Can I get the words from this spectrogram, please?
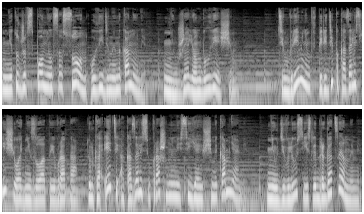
Мне тут же вспомнился сон, увиденный накануне. Неужели он был вещим? Тем временем впереди показались еще одни золотые врата, только эти оказались украшенными сияющими камнями. Не удивлюсь, если драгоценными.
